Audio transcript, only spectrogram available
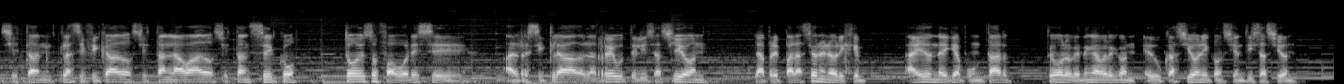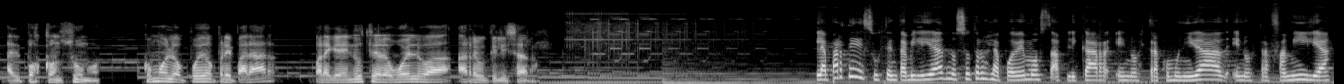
si están clasificados, si están lavados, si están secos, todo eso favorece al reciclado, la reutilización, la preparación en origen. Ahí es donde hay que apuntar todo lo que tenga que ver con educación y concientización al postconsumo. ¿Cómo lo puedo preparar para que la industria lo vuelva a reutilizar? La parte de sustentabilidad nosotros la podemos aplicar en nuestra comunidad, en nuestra familia,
